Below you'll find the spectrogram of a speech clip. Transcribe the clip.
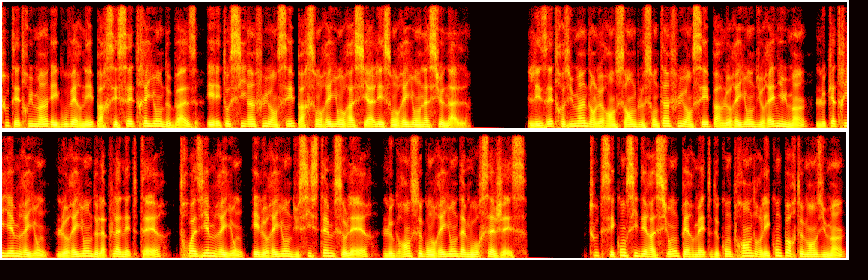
tout être humain est gouverné par ces sept rayons de base, et est aussi influencé par son rayon racial et son rayon national. Les êtres humains dans leur ensemble sont influencés par le rayon du règne humain, le quatrième rayon, le rayon de la planète Terre, troisième rayon, et le rayon du système solaire, le grand second rayon d'amour-sagesse. Toutes ces considérations permettent de comprendre les comportements humains,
